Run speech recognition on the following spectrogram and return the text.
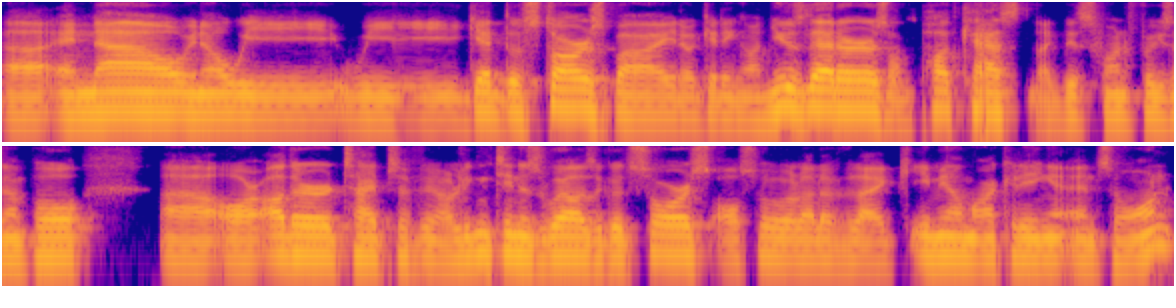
Uh, and now, you know, we we get those stars by, you know, getting on newsletters, on podcasts like this one, for example, uh, or other types of, you know, LinkedIn as well as a good source, also a lot of like email marketing and so on.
